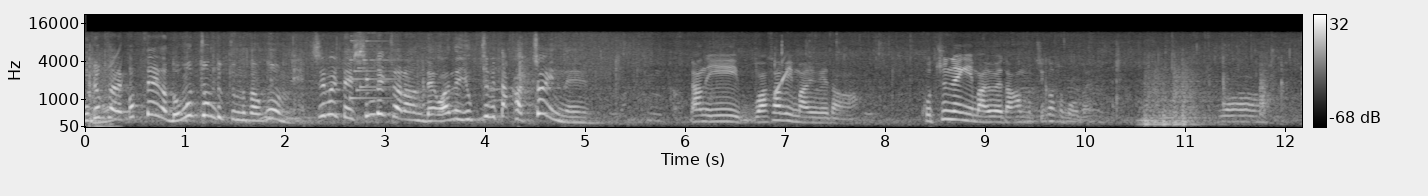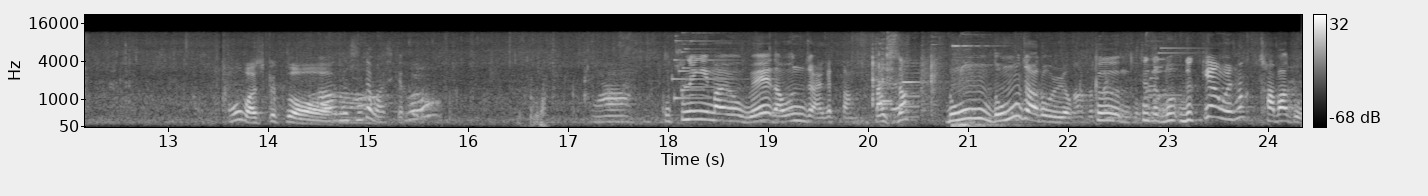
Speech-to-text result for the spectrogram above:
오겹살의 껍데기가 너무 쫀득쫀득하고 씹을 때 힘들 줄 알았는데 완전 육즙이 딱 갇혀있네. 나는 이 와사비 마요에다가 고추냉이 마요에다가 한번 찍어서 먹어봐요. 어, 맛있겠다. 아, 근데 진짜 맛있겠다. 와, 고추냉이 마요 왜 나오는지 알겠다. 맛있어? 너무, 너무 잘 어울려. 그, 진짜 노- 느끼함을 싹 잡아줘.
